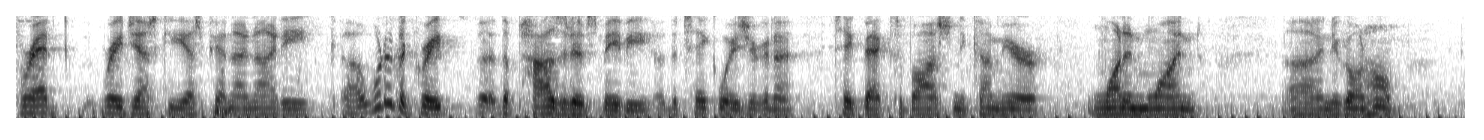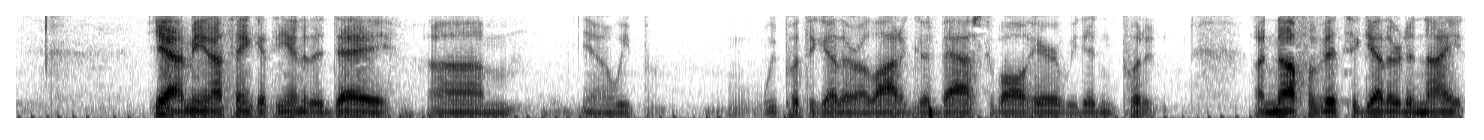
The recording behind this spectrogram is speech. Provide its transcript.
Brad Ray ESPN 990. Uh, what are the great, uh, the positives maybe, uh, the takeaways you're going to take back to Boston? You come here one and one, uh, and you're going home. Yeah, I mean, I think at the end of the day, um, you know, we we put together a lot of good basketball here. We didn't put it, enough of it together tonight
